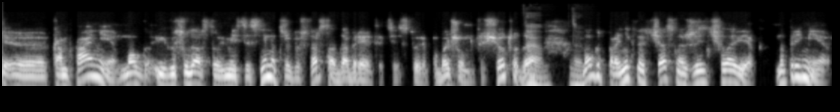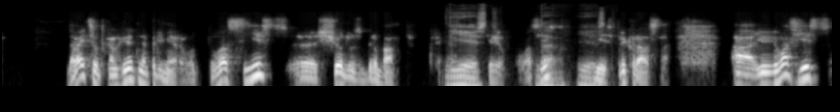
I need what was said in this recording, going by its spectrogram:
э, компании могут, и государство вместе с ним, это же государство одобряет эти истории, по большому счету, да, да, да. могут проникнуть в частную жизнь человека. Например, Давайте вот конкретный пример. Вот у вас есть э, счет в Сбербанке? Например, есть. Кирилл, у вас да, есть? есть? Есть, прекрасно. А, и у вас есть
